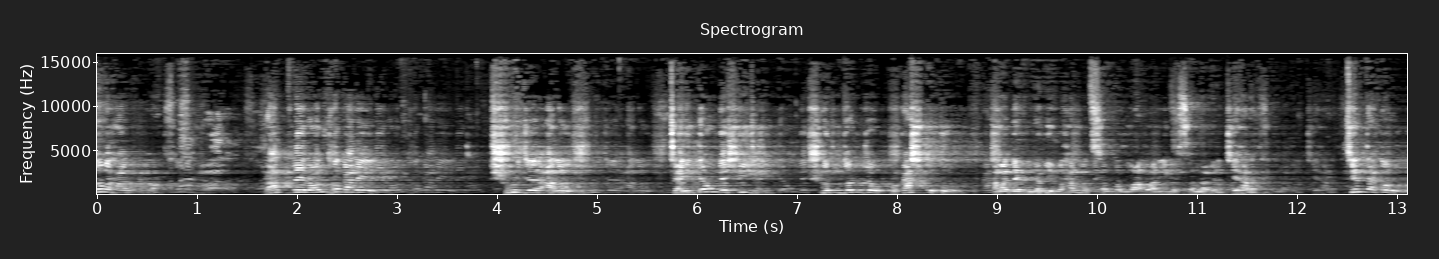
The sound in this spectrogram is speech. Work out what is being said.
সুবহানাল্লাহ। রাত্রের অন্ধকারে সূর্যের আলো চাইতেও বেশি সৌন্দর্য প্রকাশ পেত আমাদের নবী মোহাম্মদ সাল্লাল্লাহু আলাইহি ওয়াসাল্লামের চেহারা। চিন্তা করুন,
